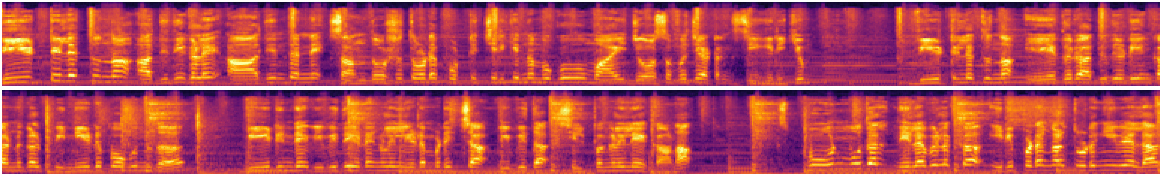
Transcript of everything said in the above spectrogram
വീട്ടിലെത്തുന്ന അതിഥികളെ ആദ്യം തന്നെ സന്തോഷത്തോടെ പൊട്ടിച്ചിരിക്കുന്ന മുഖവുമായി ജോസഫ് ചേട്ടൻ സ്വീകരിക്കും. വീട്ടിലെത്തുന്ന ഏതൊരു അതിഥിയുടെയും കണ്ണുകൾ പിന്നീട് പോകുന്നത് വീടിന്റെ വിവിധയിടങ്ങളിൽ ഇടം പിടിച്ച വിവിധ ശില്പങ്ങളിലേക്കാണ്. സ്പൂൺ മുതൽ നിലവിളക്ക് ഇരിപ്പിടങ്ങൾ തുടങ്ങിയവയെല്ലാം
